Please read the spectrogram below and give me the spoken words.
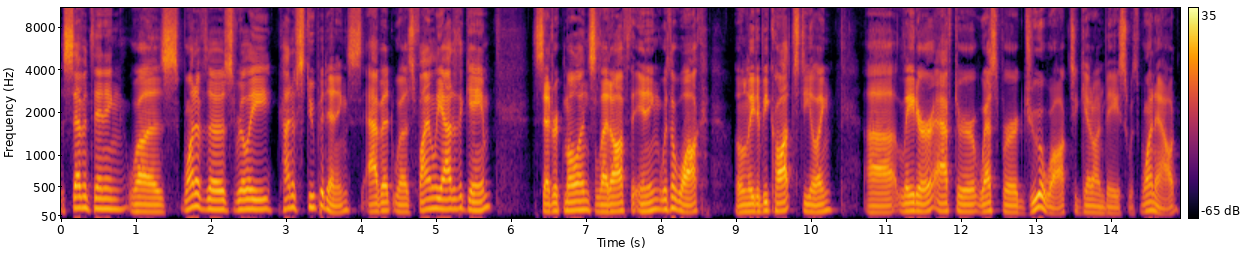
the seventh inning was one of those really kind of stupid innings. Abbott was finally out of the game. Cedric Mullins led off the inning with a walk, only to be caught stealing. Uh, later, after Westburg drew a walk to get on base with one out,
